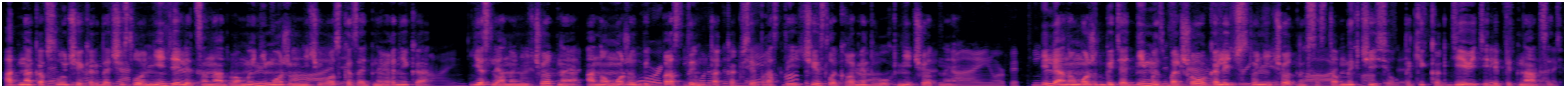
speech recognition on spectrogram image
Однако в случае, когда число не делится на 2, мы не можем ничего сказать наверняка. Если оно нечетное, оно может быть простым, так как все простые числа, кроме двух, нечетные. Или оно может быть одним из большого количества нечетных составных чисел, таких как 9 или 15.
